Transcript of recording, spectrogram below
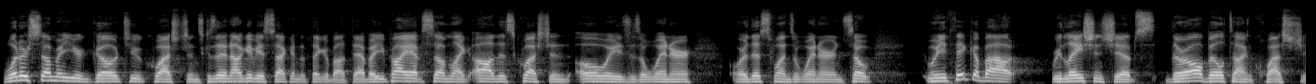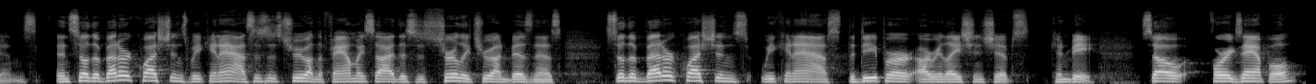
What are some of your go-to questions? Because then I'll give you a second to think about that. But you probably have some like, oh, this question always is a winner or this one's a winner. And so when you think about relationships, they're all built on questions. And so the better questions we can ask, this is true on the family side, this is surely true on business. So the better questions we can ask, the deeper our relationships can be. So, for example,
